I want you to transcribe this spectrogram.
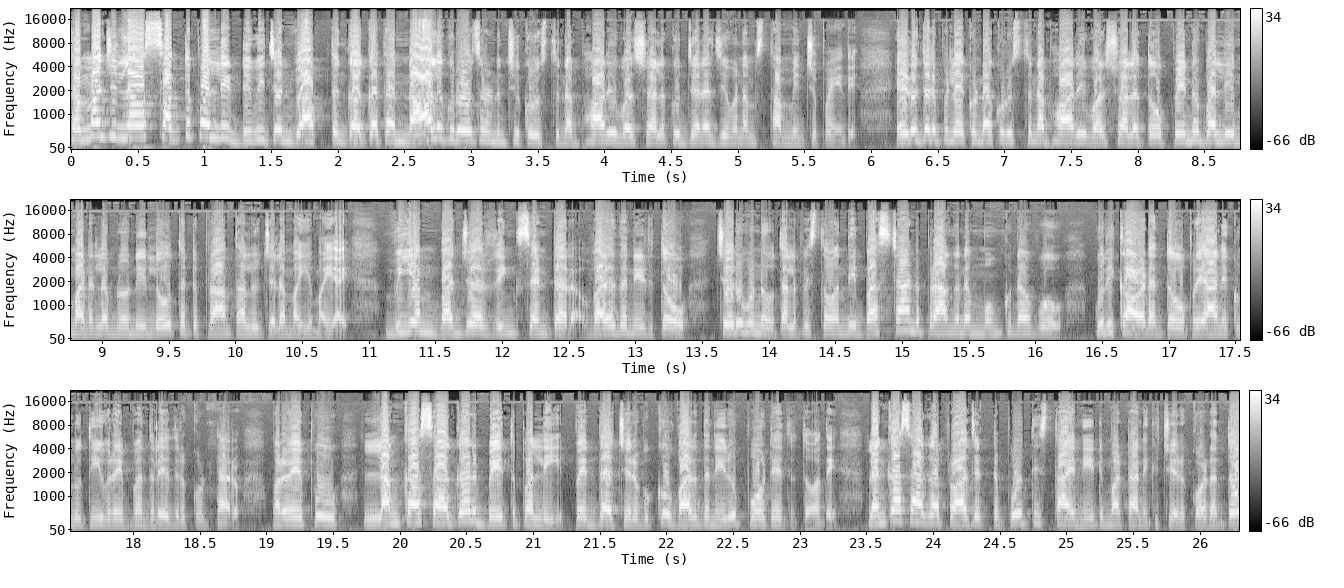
ఖమ్మం జిల్లా సత్తుపల్లి డివిజన్ వ్యాప్తంగా గత నాలుగు రోజుల నుంచి కురుస్తున్న భారీ వర్షాలకు జనజీవనం స్తంభించిపోయింది. ఎడతెరిపి లేకుండా కురుస్తున్న భారీ వర్షాలతో పెనుబల్లి మండలంలోని లోతట్టు ప్రాంతాలు జలమయమయ్యాయి. విఎం బంజర్ రింగ్ సెంటర్ వరద నీటితో చెరువును తలపిస్తోంది. బస్టాండ్ ప్రాంగణం ముంకునవ్వు గురి కావడంతో ప్రయాణికులు తీవ్ర ఇబ్బందులు ఎదుర్కొంటున్నారు. మరోవైపు లంకాసాగర్ బేతుపల్లి పెద్ద చెరువుకు వరద నీరు పోటెత్తుతోంది. లంకాసాగర్ ప్రాజెక్టు పూర్తి స్థాయి నీటి మట్టానికి చేరుకోవడంతో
